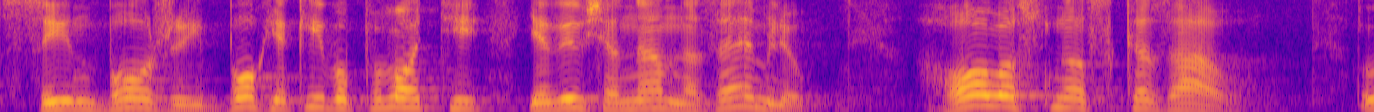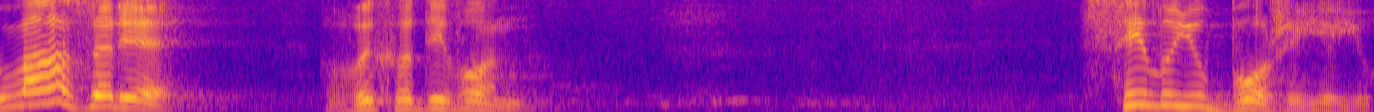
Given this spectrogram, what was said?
Син Божий, Бог, який в оплоті явився нам на землю, голосно сказав: Лазаре, виходи вон. Силою Божією.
